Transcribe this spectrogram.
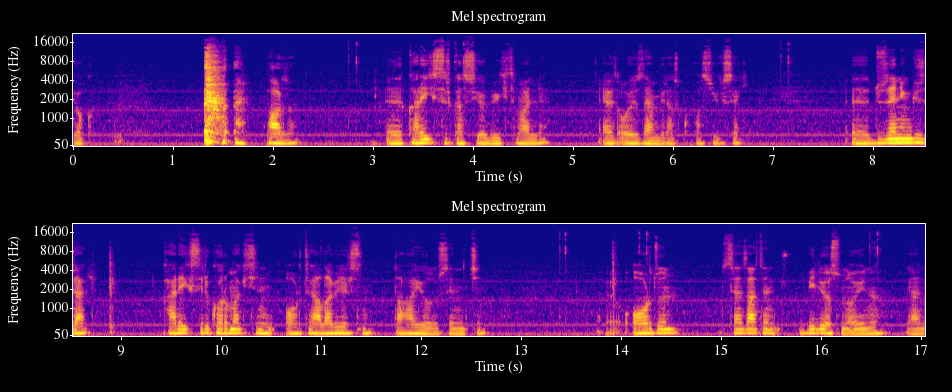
Yok. Pardon. Ee, kara iksir kasıyor büyük ihtimalle. Evet o yüzden biraz kupası yüksek. Ee, düzenin güzel. Kara iksiri korumak için ortaya alabilirsin. Daha iyi olur senin için. Ee, ordun sen zaten biliyorsun oyunu. Yani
